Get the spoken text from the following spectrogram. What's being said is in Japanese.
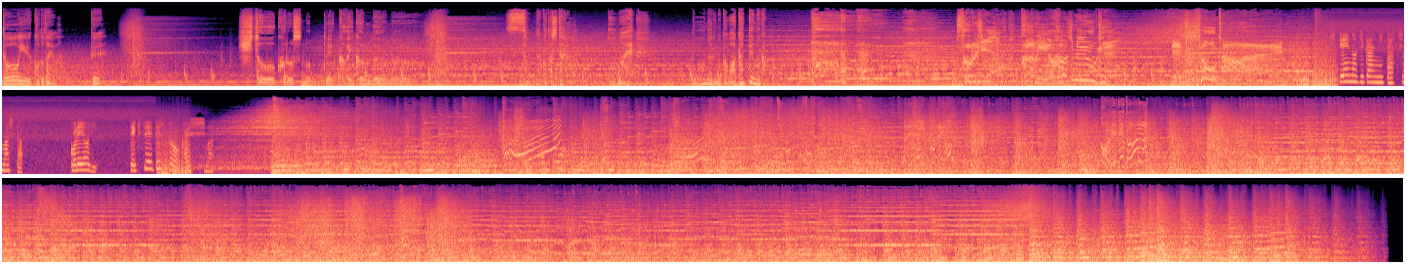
どういうことだよプー。人を殺すのって快感だよな。そんなことしたらお前どうなるのか分かってんのか。それじゃあパリーを始めようか。It's time! 規定の時間に達しましたこれより適正テストを開始します。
